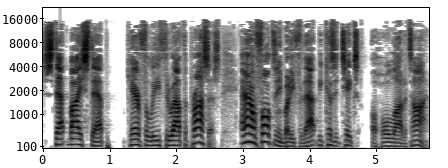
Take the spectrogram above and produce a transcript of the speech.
step by step carefully throughout the process. And I don't fault anybody for that because it takes a whole lot of time.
